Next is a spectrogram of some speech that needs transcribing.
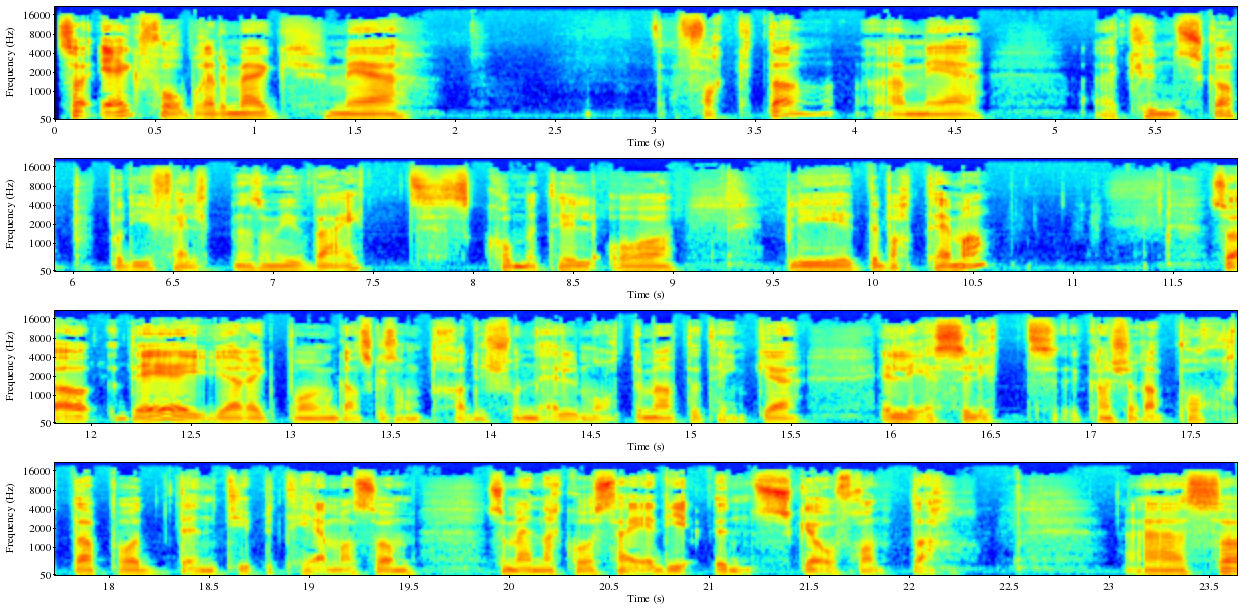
Så jeg forbereder meg med fakta, med kunnskap på de feltene som vi veit kommer til å bli debattema. Så det gjør jeg på en ganske sånn tradisjonell måte, med at jeg tenker Jeg leser litt kanskje rapporter på den type tema som, som NRK sier de ønsker å fronte. Eh, så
